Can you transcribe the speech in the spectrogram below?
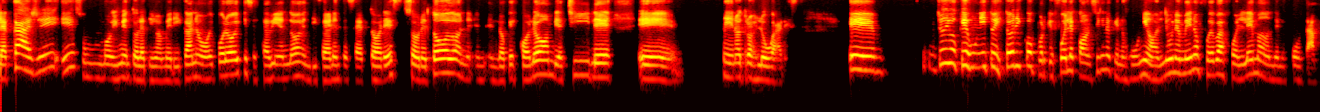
la calle, es un movimiento latinoamericano hoy por hoy que se está viendo en diferentes sectores, sobre todo en, lo que es Colombia, Chile, eh, en otros lugares. Eh, yo digo que es un hito histórico porque fue la consigna que nos unió. El Una Menos fue bajo el lema donde nos juntamos.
